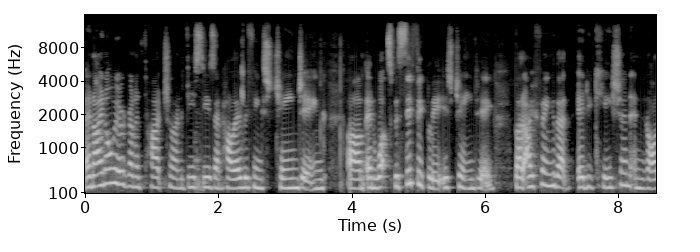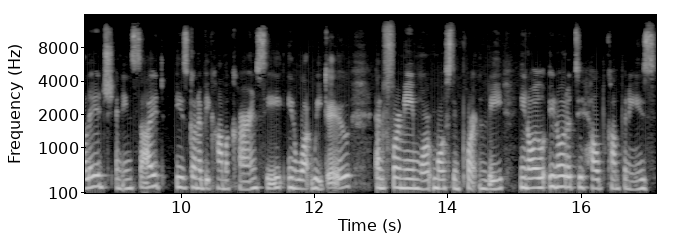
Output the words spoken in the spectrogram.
and I know we're going to touch on VCs and how everything's changing um, and what specifically is changing. But I think that education and knowledge and insight is going to become a currency in what we do. And for me, more, most importantly, in, all, in order to help companies,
